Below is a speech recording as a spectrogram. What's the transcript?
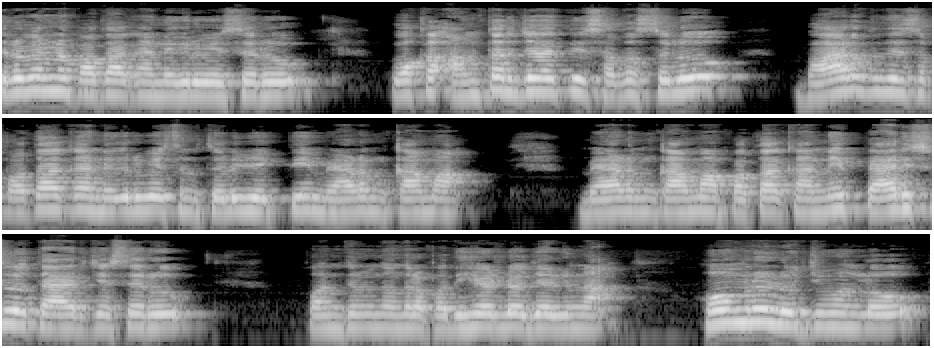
త్రివర్ణ పతాకాన్ని ఎగురవేశారు. ఒక అంతర్జాతీయ సదస్సులో భారతదేశ పతాకాన్ని ఎగురవేసిన తొలి వ్యక్తి మేడం కామా. మేడం కామా పతాకాన్ని ప్యారిస్లో తయారు చేశారు. పంతొమ్మిది వందల పదిహేడులో జరిగిన హోమ్ రూల్ ఉద్యమంలో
